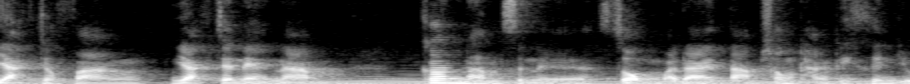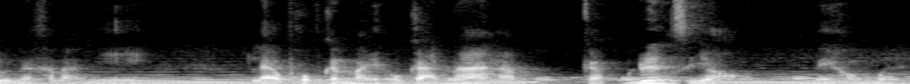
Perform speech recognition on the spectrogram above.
อยากจะฟัง อยากจะแนะนำก็นำเสนอส่งมาได้ตามช่องทางที่ขึ้นอยู่ในขณะนี้ แล้วพบกันใหม่โอกาสหน้าครับ กับเรื่องสยองในห้องมืด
